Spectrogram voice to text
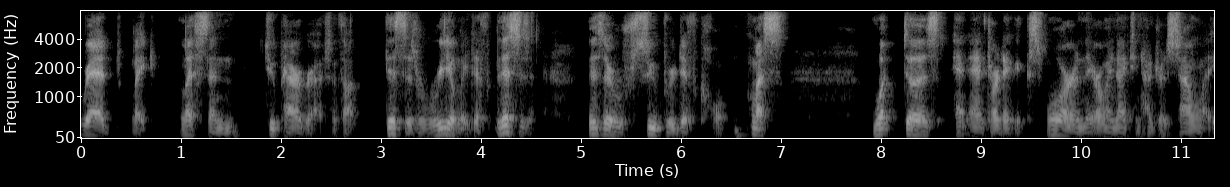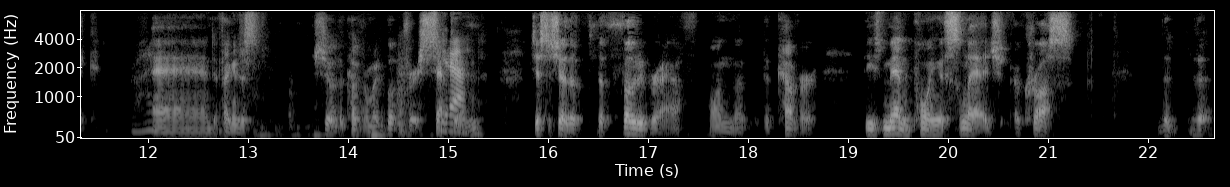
read like less than two paragraphs. I thought, this is really difficult. This is this is super difficult. Plus, what does an Antarctic explorer in the early 1900s sound like? Right. And if I can just show the cover of my book for a second, yeah. just to show the, the photograph on the, the cover, these men pulling a sledge across the, the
